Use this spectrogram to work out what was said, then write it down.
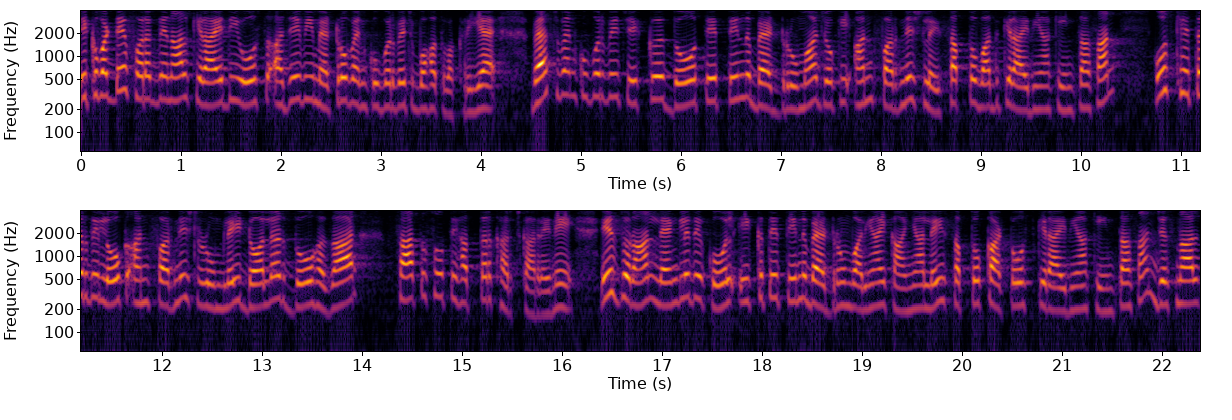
ਇੱਕ ਵੱਡੇ ਫ਼ਰਕ ਦੇ ਨਾਲ ਕਿਰਾਏ ਦੀ ਔਸਤ ਅਜੇ ਵੀ ਮੈਟਰੋ ਵੈਨਕੂਵਰ ਵਿੱਚ ਬਹੁਤ ਵੱਖਰੀ ਹੈ। ਵੈਸਟ ਵੈਨਕੂਵਰ ਵਿੱਚ ਇੱਕ, ਦੋ ਤੇ ਤਿੰਨ ਬੈੱਡਰੂਮਾਂ ਜੋ ਕਿ ਅਨਫਰਨਿਸ਼ਡ ਲਈ ਸਭ ਤੋਂ ਵੱਧ ਕਿਰਾਏ ਦੀਆਂ ਕੀਮਤਾਂ ਸਨ। ਉਸ ਖੇਤਰ ਦੇ ਲੋਕ ਅਨਫਰਨਿਸ਼ਡ ਰੂਮ ਲਈ ਡਾਲਰ 2773 ਖਰਚ ਕਰ ਰਹੇ ਨੇ। ਇਸ ਦੌਰਾਨ ਲੈਂਗਲੇ ਦੇ ਕੋਲ ਇੱਕ ਤੇ ਤਿੰਨ ਬੈੱਡਰੂਮ ਵਾਲੀਆਂ ਇਕਾਈਆਂ ਲਈ ਸਭ ਤੋਂ ਘੱਟ ਉਸ ਕਿਰਾਏ ਦੀਆਂ ਕੀਮਤਾਂ ਸਨ, ਜਿਸ ਨਾਲ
